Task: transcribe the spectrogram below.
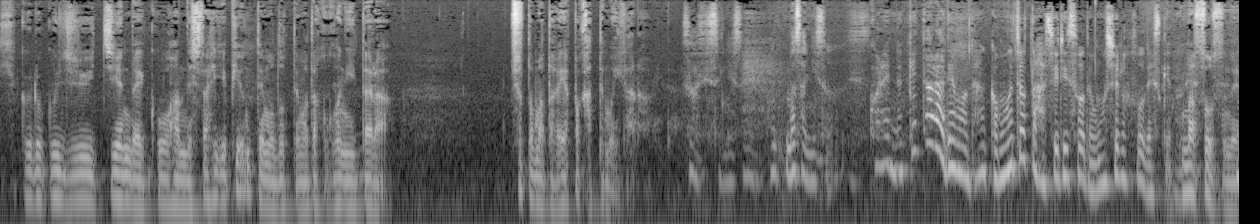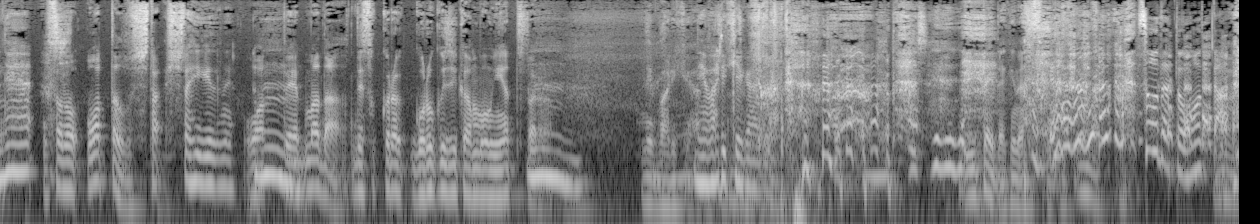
161円台後半で下ひげピュンって戻ってまたここにいたらちょっとまたやっぱ買ってもいいかなそうですねまさにそうです。これ抜けたらでもなんかもうちょっと走りそうで面白そうですけどね。まあそうですね。ね。その終わった後下下ひげでね終わって、まだでそこから56時間も見合ってたら、うん粘り気が粘り気がある。言いたいだけなんです。け どそうだと思った。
